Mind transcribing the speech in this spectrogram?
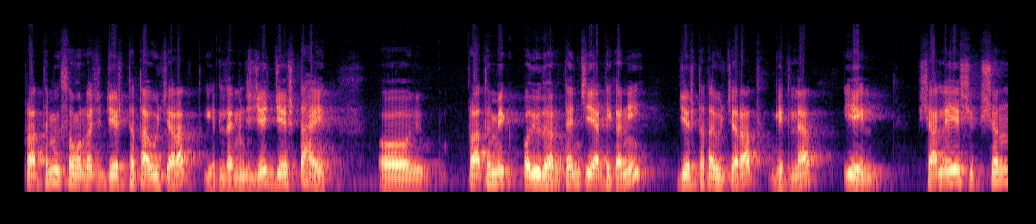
प्राथमिक संवर्गाची ज्येष्ठता विचारात घेतली म्हणजे जे ज्येष्ठ आहेत प्राथमिक पदवीधर त्यांची या ठिकाणी ज्येष्ठता विचारात घेतल्यात येईल. शालेय शिक्षण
